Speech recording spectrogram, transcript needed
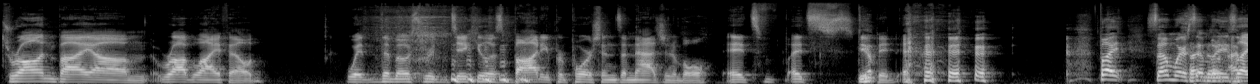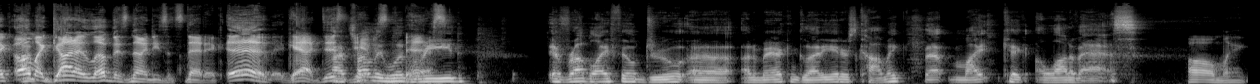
drawn by um, Rob Liefeld with the most ridiculous body proportions imaginable. It's it's stupid. But somewhere note, somebody's I- like, "Oh I- my god, I love this '90s aesthetic. Oh my god, this I probably would best." read if Rob Liefeld drew uh, an American Gladiators comic. That might kick a lot of ass. Oh my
